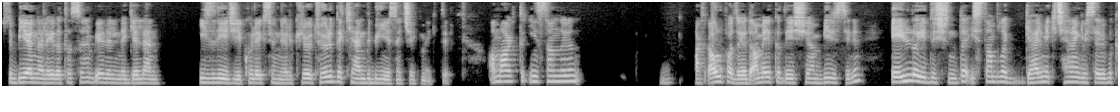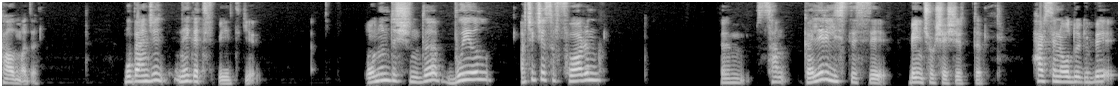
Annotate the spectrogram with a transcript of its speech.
işte Biennale ya da tasarım Biennale'ine gelen izleyiciyi, koleksiyoneri, küratörü de kendi bünyesine çekmekti. Ama artık insanların artık Avrupa'da ya da Amerika'da yaşayan birisinin Eylül ayı dışında İstanbul'a gelmek için herhangi bir sebebi kalmadı. Bu bence negatif bir etki. Onun dışında bu yıl açıkçası fuarın e, san, galeri listesi beni çok şaşırttı. Her sene olduğu gibi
